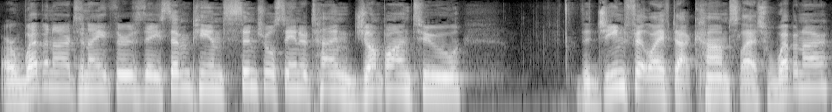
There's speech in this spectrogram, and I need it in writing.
our webinar tonight, Thursday, 7 p.m. Central Standard Time. Jump on to the genefitlife.com slash webinar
